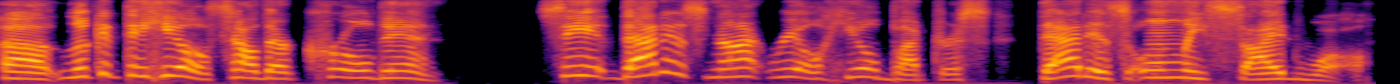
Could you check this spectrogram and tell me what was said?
uh, look at the heels, how they're curled in. See, that is not real heel buttress. That is only sidewall.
